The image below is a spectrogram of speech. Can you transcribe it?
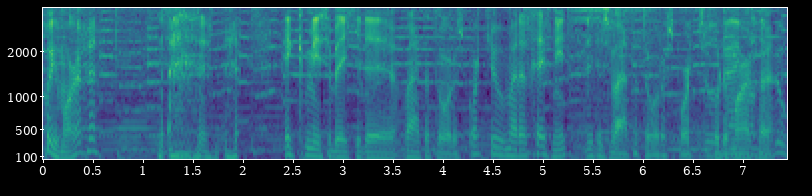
Goedemorgen. Ik mis een beetje de Watertoren Sporttune, maar dat geeft niet. Dit is Watertoren Sport. Goedemorgen.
